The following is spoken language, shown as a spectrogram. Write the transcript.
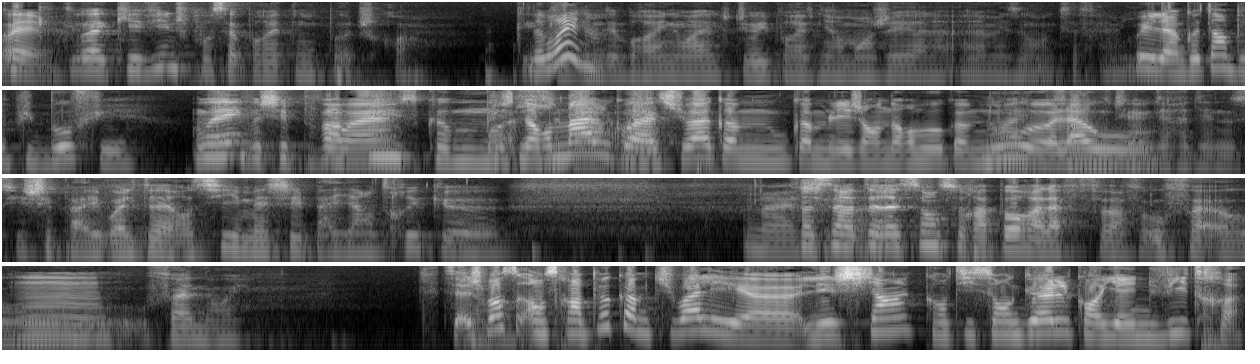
Ouais. Ouais, Kevin, je pense que ça pourrait être mon pote, je crois. De Bruyne Kevin De Bruyne, ouais. Tu vois, il pourrait venir manger à la, à la maison avec sa famille. Oui, il a un côté un peu plus beauf, lui. Ouais, je sais pas, enfin, Ouais. plus comme moi. plus normal, pas, quoi, ouais. tu vois, comme, comme les gens normaux comme nous, euh, là où. Tu vas me dire Eden aussi, je sais pas, et Walter aussi, mais je sais pas, il y a un truc. euh, Ouais, Enfin, c'est intéressant ce rapport à la fa... aux, fa- aux... Mm. aux fans, oui. Je pense qu'on sera un peu comme, tu vois, les, euh, les chiens quand ils s'engueulent, quand il y a une vitre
